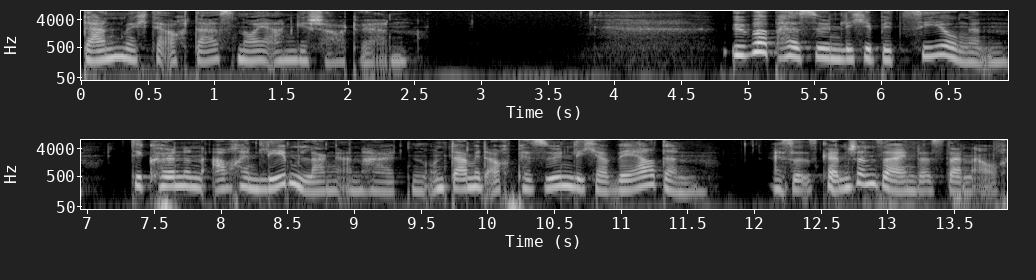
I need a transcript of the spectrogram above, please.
dann möchte auch das neu angeschaut werden. Überpersönliche Beziehungen, die können auch ein Leben lang anhalten und damit auch persönlicher werden. Also es kann schon sein, dass dann auch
